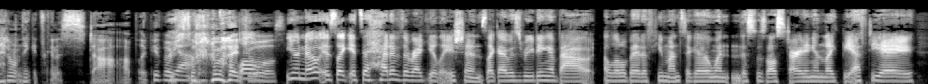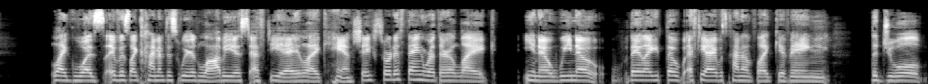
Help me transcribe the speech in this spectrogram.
I don't think it's going to stop. Like people are Yeah. still going to buy well, Juuls. Your note is like it's ahead of the regulations. Like I was reading about a little bit a few months ago when this was all starting, and like the FDA, like was it was like kind of this weird lobbyist FDA like handshake sort of thing where they're like, you know, we know they like the FDA was kind of like giving the Juul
